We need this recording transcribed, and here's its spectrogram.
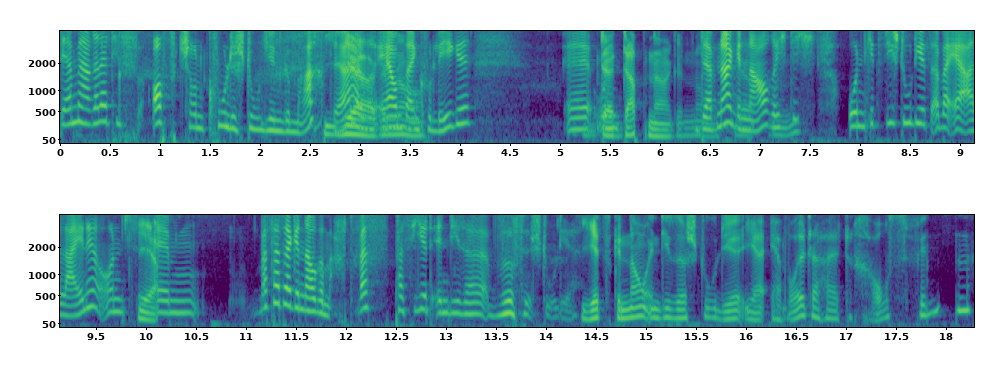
die haben ja relativ oft schon coole Studien gemacht, ja, ja also er genau. und sein Kollege. Äh, der Dubner, genau. Dubner, genau, ja. Mhm. richtig. Und jetzt die Studie ist aber er alleine und ja. ähm, was hat er genau gemacht? Was passiert in dieser Würfelstudie? Jetzt genau in dieser Studie, ja, er wollte halt rausfinden,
